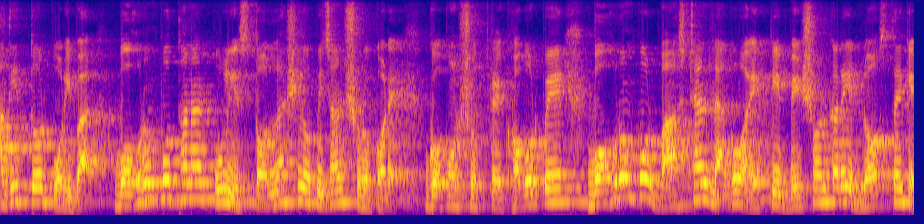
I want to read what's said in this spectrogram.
আদিত্যর পরিবার। বহরমপুর থানার পুলিশ তল্লাশি অভিযান শুরু করে। গোপন সূত্রে খবর পেয়ে বহরমপুর বাসস্ট্যান্ড লাগোয়া একটি বেসরকারি লজ থেকে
